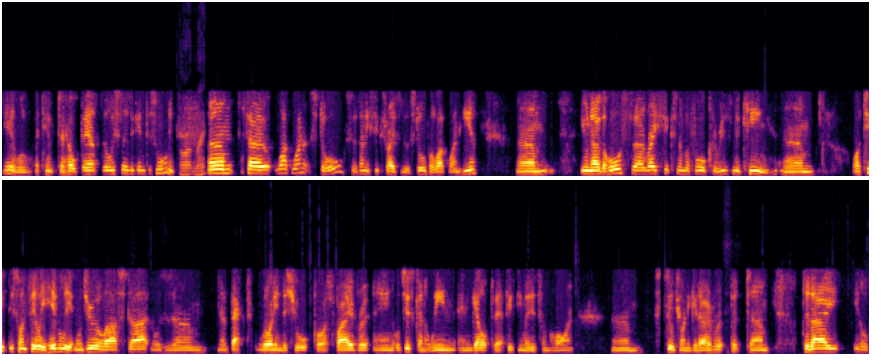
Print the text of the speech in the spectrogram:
yeah, we'll attempt to help out the listeners again this morning. All right, mate. Um, so, like one at Stawell, so there's only six races at Stawell, but like one here. Um, you'll know the horse, uh, race six, number four, Charisma King. I tipped this one fairly heavily at Mildura last start and was um, you know, backed right into short price favourite and it was just going to win and galloped about 50 metres from the line. Um, still trying to get over it, but um, today it'll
